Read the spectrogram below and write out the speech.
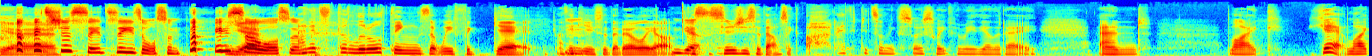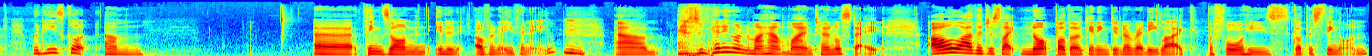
Yeah. it's just it's he's awesome. he's Yeah. so awesome. And it's the little things that we forget. I think Mm. you said that earlier. Yeah. As soon as you said that, I was like, oh, Nathan did something so sweet for me the other day. And like, yeah, like when he's got um uh things on in, in an of an evening, Mm. um, and depending on my how my internal state, I'll either just like not bother getting dinner ready like before he's got this thing on,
